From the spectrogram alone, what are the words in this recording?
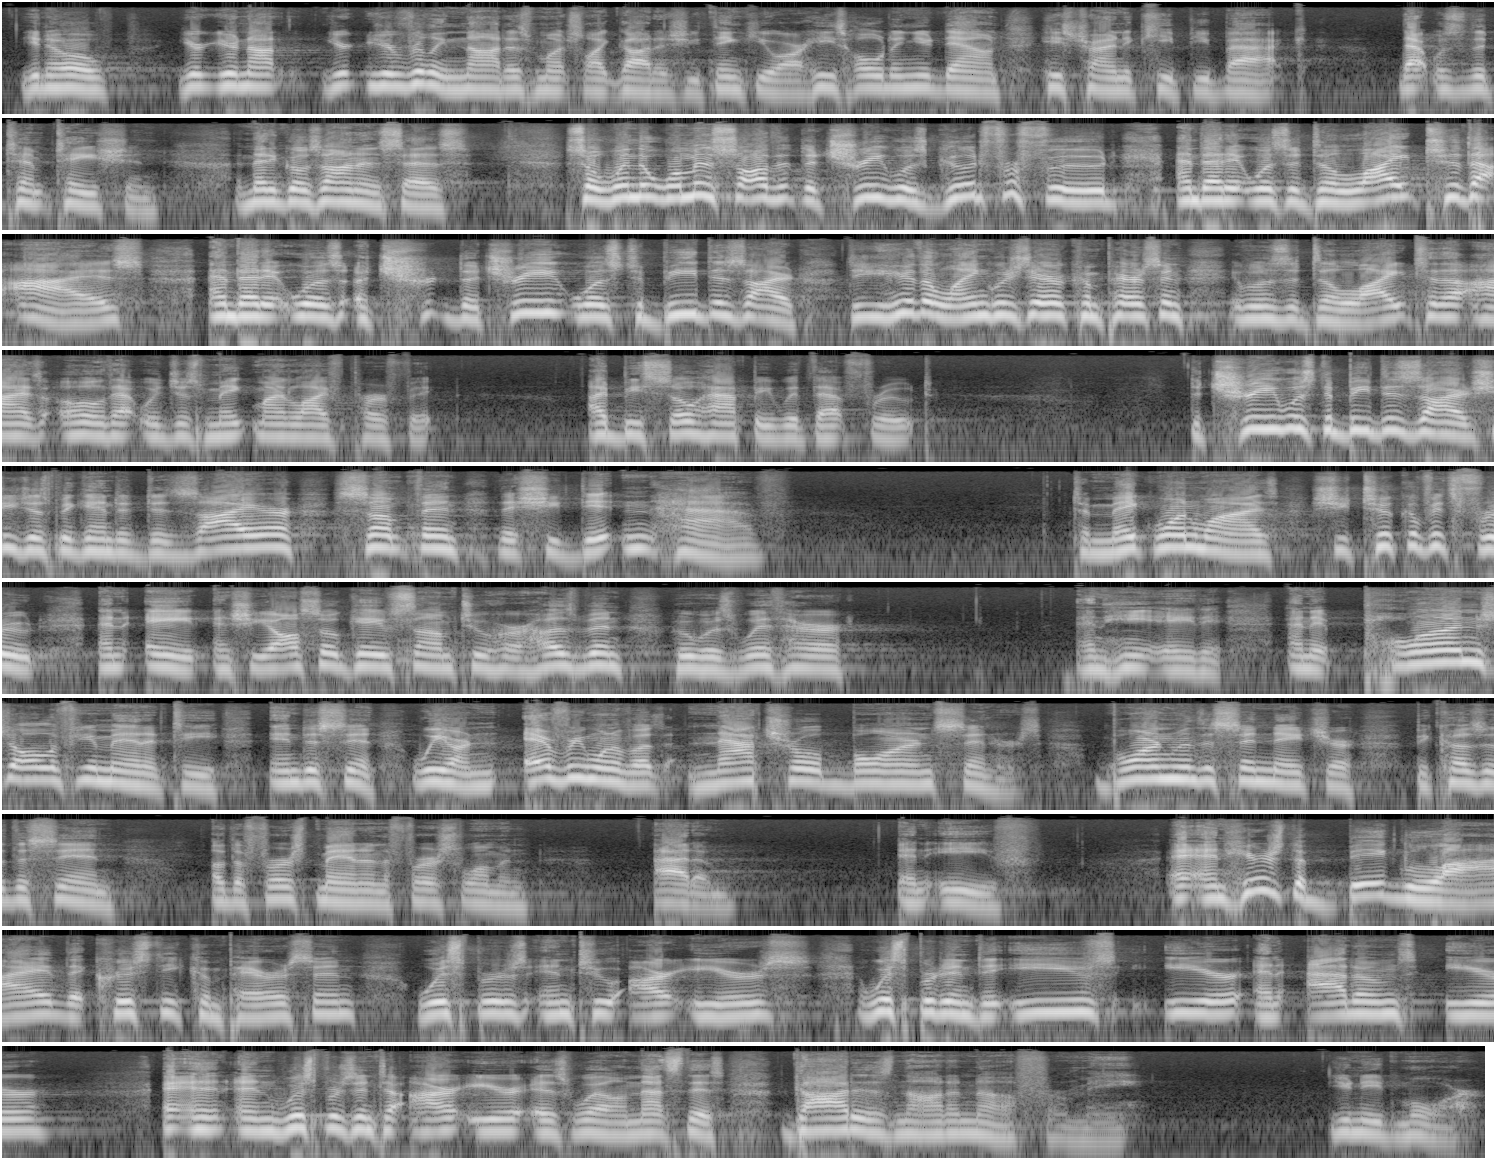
you know, you're, you're, not, you're, you're really not as much like God as you think you are. He's holding you down, He's trying to keep you back. That was the temptation. And then it goes on and says, So when the woman saw that the tree was good for food, and that it was a delight to the eyes, and that it was a tr- the tree was to be desired. Do you hear the language there comparison? It was a delight to the eyes. Oh, that would just make my life perfect. I'd be so happy with that fruit. The tree was to be desired. She just began to desire something that she didn't have to make one wise, she took of its fruit and ate, and she also gave some to her husband who was with her, and he ate it. And it plunged all of humanity into sin. We are, every one of us, natural born sinners, born with the sin nature because of the sin of the first man and the first woman, Adam and Eve. And here's the big lie that Christie comparison whispers into our ears, whispered into Eve's ear and Adam's ear, and, and whispers into our ear as well. And that's this God is not enough for me. You need more.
